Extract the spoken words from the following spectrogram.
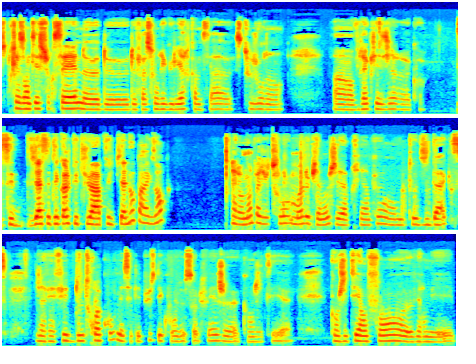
se présenter sur scène de, de, façon régulière comme ça. C'est toujours un, un, vrai plaisir, quoi. C'est via cette école que tu as appris le piano, par exemple? Alors non, pas du tout. Moi, le piano, j'ai appris un peu en autodidacte. J'avais fait deux, trois cours, mais c'était plus des cours de solfège quand j'étais quand j'étais enfant, euh, vers mes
